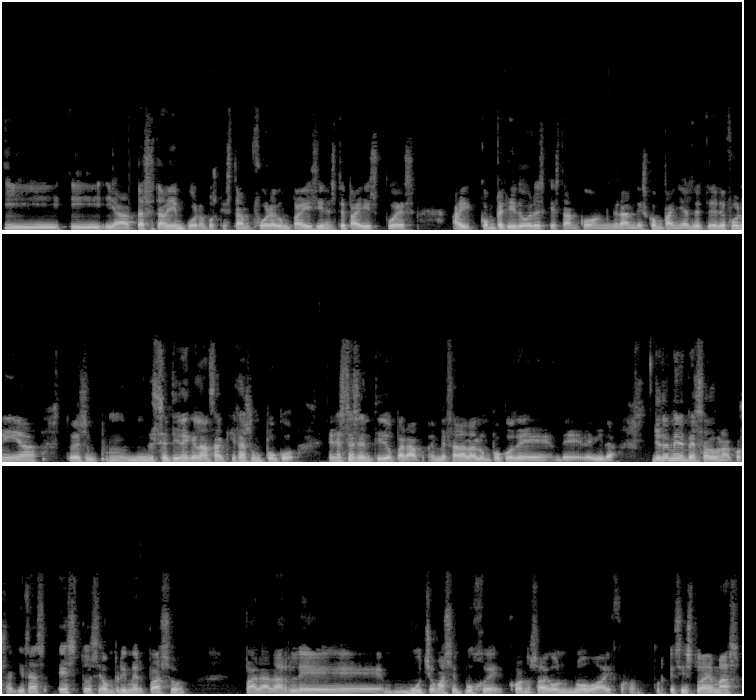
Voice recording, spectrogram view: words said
y, adaptarse también, bueno, pues que están fuera de un país y en este país, pues hay competidores que están con grandes compañías de telefonía. Entonces, mm, se tiene que lanzar quizás un poco en este sentido para empezar a darle un poco de, de vida. Yo también he pensado una cosa, quizás esto sea un primer paso para darle mucho más empuje cuando salga un nuevo iPhone. Porque si esto además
